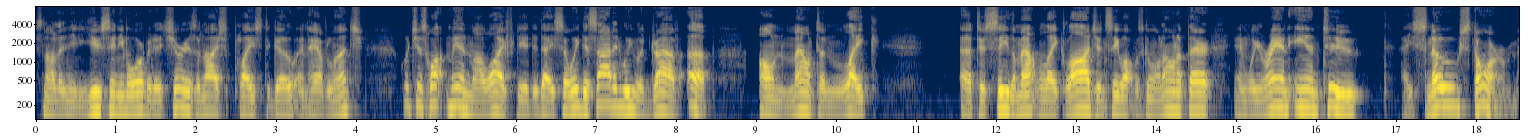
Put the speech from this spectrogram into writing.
it's not in any use anymore, but it sure is a nice place to go and have lunch, which is what me and my wife did today. So we decided we would drive up on Mountain Lake uh, to see the Mountain Lake Lodge and see what was going on up there. And we ran into a snowstorm.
